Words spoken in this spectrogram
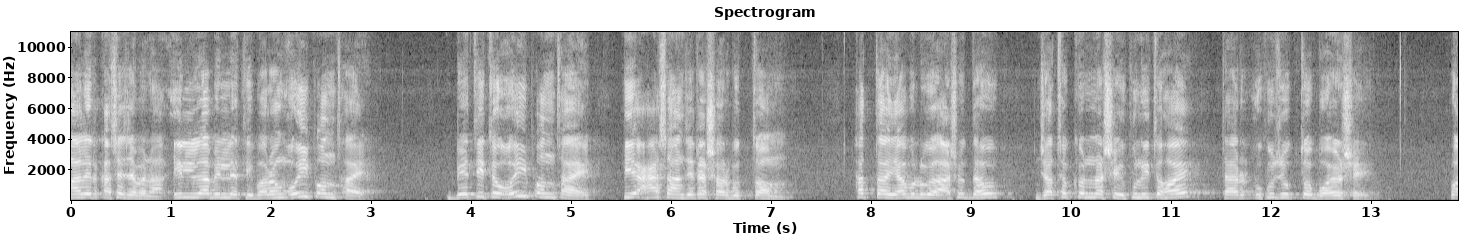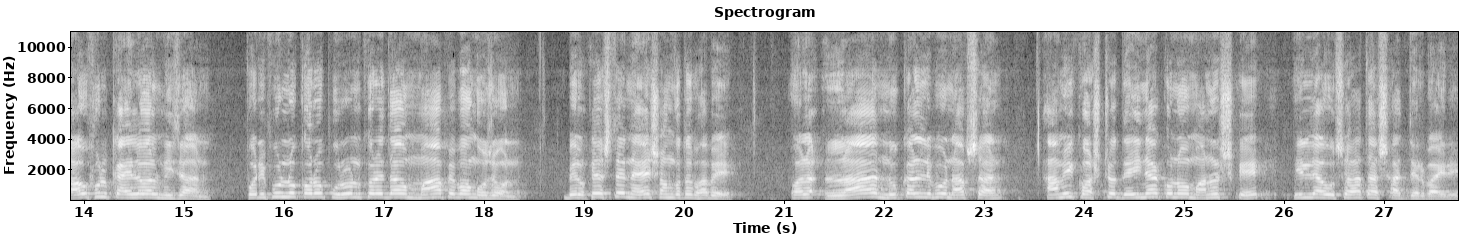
মালের কাছে যাবে না। ইল্লা বিল্লাতি, বরং ওই পন্থায়, ব্যতীত ওই পন্থায়, হিয়া হাসান, যেটা সর্বোত্তম। হাত্তা ইয়াবুলুগা আসুদ্দাহ যতক্ষণ না সে উপনীত হয়, তার উপযুক্ত বয়সে। ও আউফুল কাইলওয়াল মিজান, পরিপূর্ণ করো, পূরণ করে দাও মাপ এবং ওজন। বেলকেস্তে ন্যায়সঙ্গতভাবে লা নুকাল্লিফু নাফসান, আমি কষ্ট দেই না কোনো মানুষকে ইল্লা উসাহাতার সাধ্যের বাইরে।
